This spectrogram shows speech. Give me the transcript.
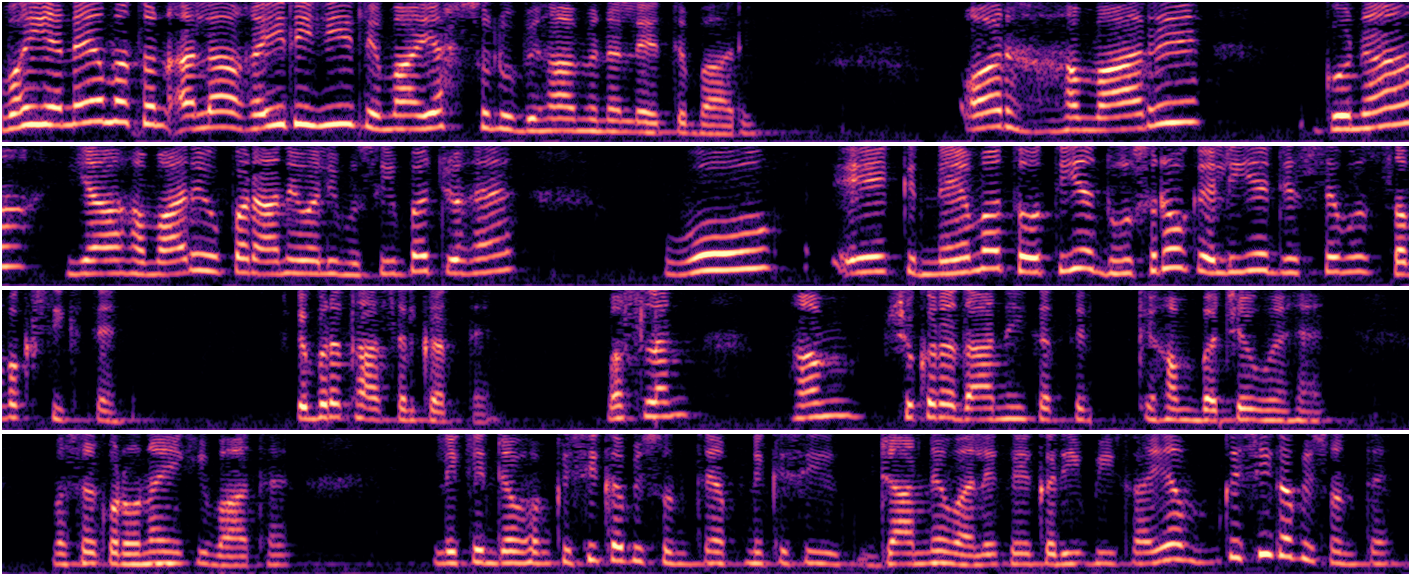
وہی نعمت ان اللہ غیر ہی لما سلو بحا من اعتباری اور ہمارے گنا یا ہمارے اوپر آنے والی مصیبت جو ہے، وہ ایک نعمت ہوتی ہے دوسروں کے لیے جس سے وہ سبق سیکھتے ہیں، عبرت حاصل کرتے ہیں۔ مثلاً ہم شکر ادا نہیں کرتے کہ ہم بچے ہوئے ہیں۔ مثلاً کورونا ہی کی بات ہے۔ لیکن جب ہم کسی کا بھی سنتے ہیں، اپنے کسی جاننے والے کا قریبی کا یا کسی کا بھی سنتے ہیں،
